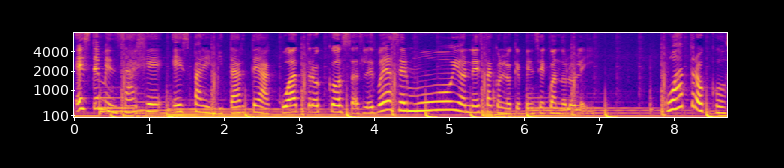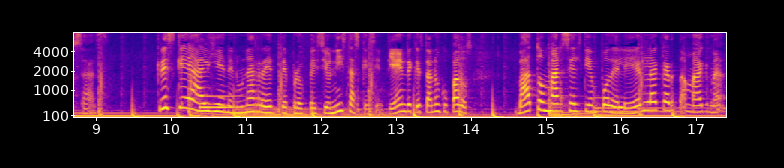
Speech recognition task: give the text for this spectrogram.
este mensaje es para invitarte a cuatro cosas. Les voy a ser muy honesta con lo que pensé cuando lo leí. Cuatro cosas ¿Crees que alguien en una red de profesionistas que se entiende que están ocupados va a tomarse el tiempo de leer la Carta Magna?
